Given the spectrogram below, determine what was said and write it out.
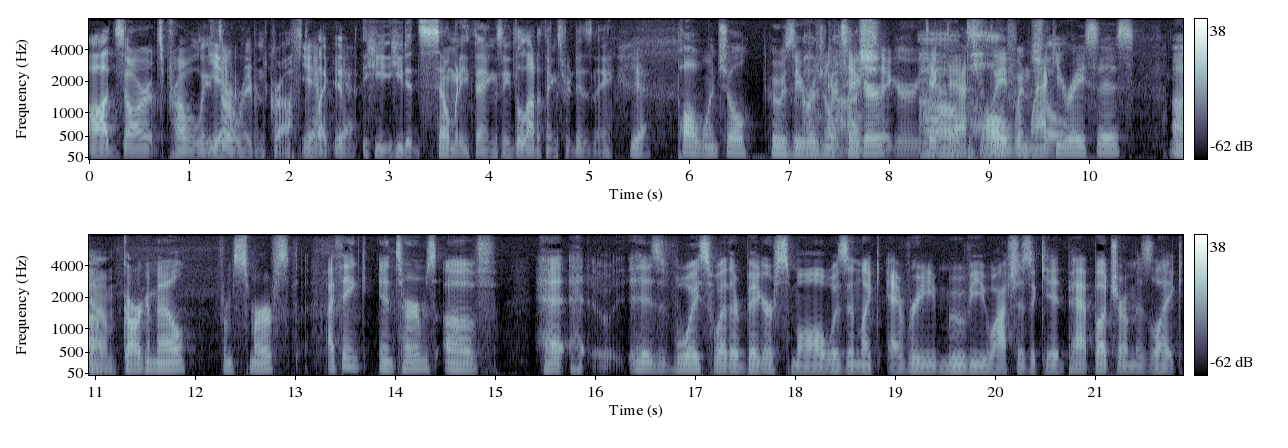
odds are it's probably Yeah. Thurl Ravenscroft. Yeah. Like it, Yeah. he he did so many things. He did a lot of things for Disney. Yeah. Paul Winchell, who was the oh, original gosh. Tigger, Tigger, Dick Oh, Dastardly Paul from Winchell. Wacky Races, uh, Yeah. Gargamel from Smurfs. I think in terms of he, he- his voice, whether big or small, was in like every movie you watched as a kid. Pat Buttram is like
